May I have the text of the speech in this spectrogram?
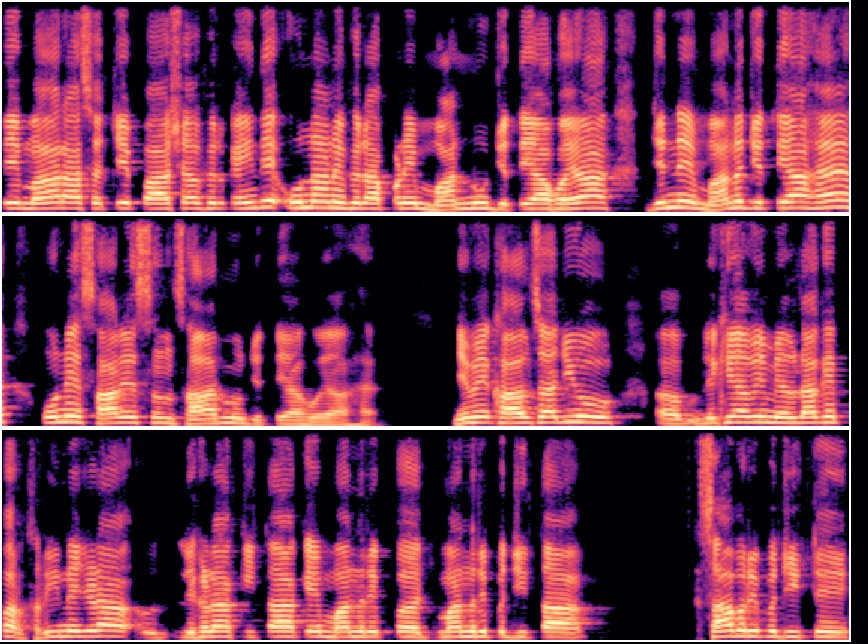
ਤੇ ਮਹਾਰਾਜ ਸੱਚੇ ਪਾਤਸ਼ਾਹ ਫਿਰ ਕਹਿੰਦੇ ਉਹਨਾਂ ਨੇ ਫਿਰ ਆਪਣੇ ਮਨ ਨੂੰ ਜਿੱਤਿਆ ਹੋਇਆ, ਜਿਨੇ ਮਨ ਜਿੱਤਿਆ ਹੈ, ਉਹਨੇ ਸਾਰੇ ਸੰਸਾਰ ਨੂੰ ਜਿੱਤਿਆ ਹੋਇਆ ਹੈ। ਜਿਵੇਂ ਖਾਲਸਾ ਜੀ ਉਹ ਲਿਖਿਆ ਵੀ ਮਿਲਦਾ ਕਿ ਭਰਥਰੀ ਨੇ ਜਿਹੜਾ ਲਿਖਣਾ ਕੀਤਾ ਕਿ ਮਨ ਰਿਪ ਮਨ ਰਿਪ ਜੀਤਾ, ਸਭ ਰਿਪ ਜੀਤੇ,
